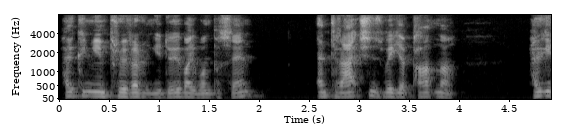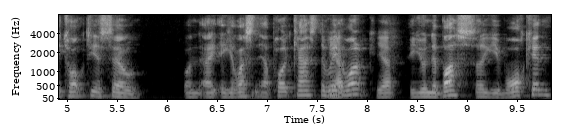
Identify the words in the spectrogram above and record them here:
how can you improve everything you do by 1%? Interactions with your partner, how you talk to yourself. On, are you listening to a podcast on the way Yep, to work? Yeah. Are you on the bus? Are you walking? Do you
